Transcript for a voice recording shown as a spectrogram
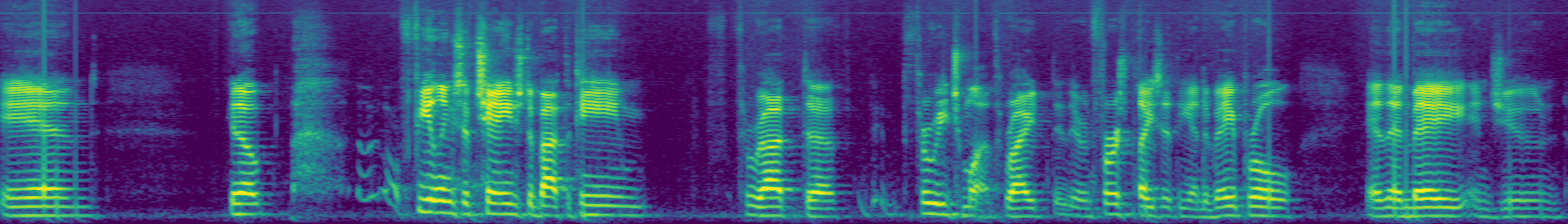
And you know, feelings have changed about the team throughout uh, through each month. Right, they're in first place at the end of April, and then May and June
